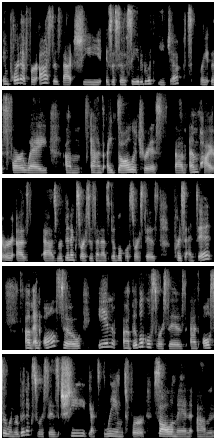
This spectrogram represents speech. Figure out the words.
important for us is that she is associated with Egypt, right? This far away um, and idolatrous um, empire, as as rabbinic sources and as biblical sources present it. Um, and also in uh, biblical sources and also in rabbinic sources, she gets blamed for Solomon um,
